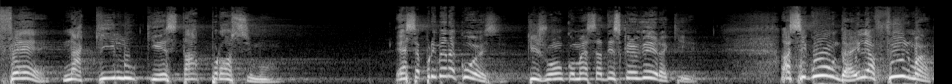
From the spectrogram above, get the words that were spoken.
fé naquilo que está próximo. Essa é a primeira coisa que João começa a descrever aqui. A segunda, ele afirma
